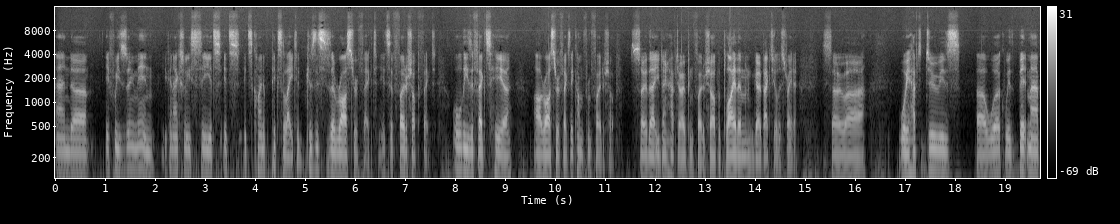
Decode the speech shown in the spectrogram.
And uh, if we zoom in, you can actually see it's it's it's kind of pixelated because this is a raster effect. It's a Photoshop effect. All these effects here are raster effects. They come from Photoshop, so that you don't have to open Photoshop, apply them, and go back to Illustrator. So uh, what you have to do is uh, work with bitmap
